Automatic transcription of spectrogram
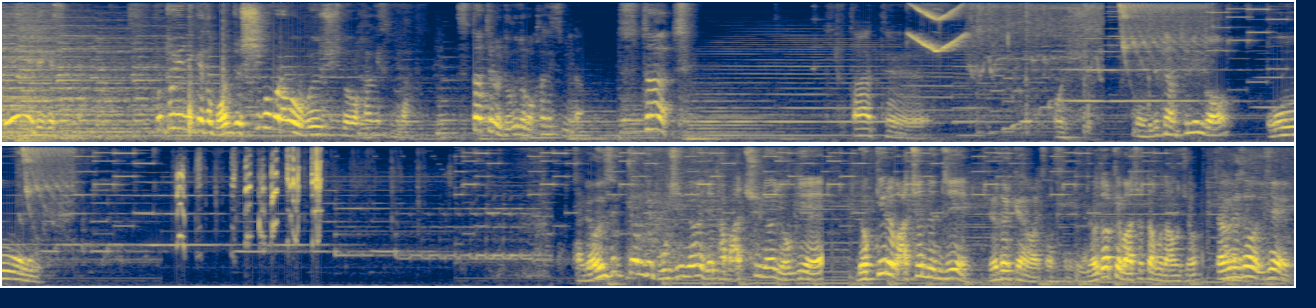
게임이 되겠습니다. 폰토이님께서 먼저 시범을 한번 보여주시도록 하겠습니다. 스타트를 누르도록 하겠습니다. 스타트! 스타트. 오씨. 네, 이렇게 하면 틀린 거. 오. 자, 연습 경기 보시면 이제 다 맞추면 여기에 몇 개를 맞췄는지 여덟 개나 맞췄습니다. 8개 맞췄다고 나오죠. 자, 그래서 이제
